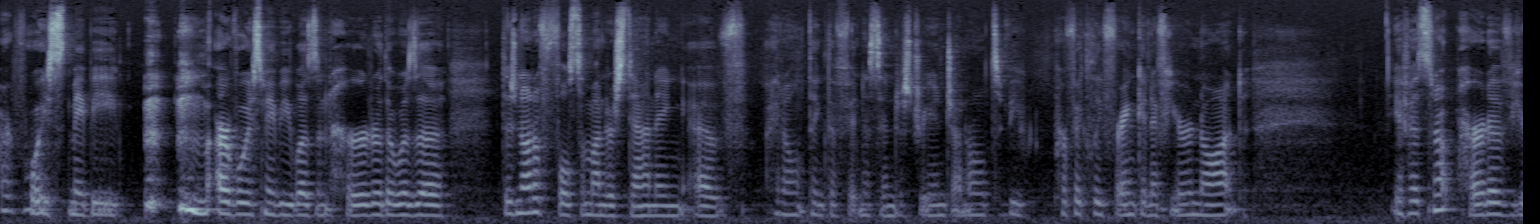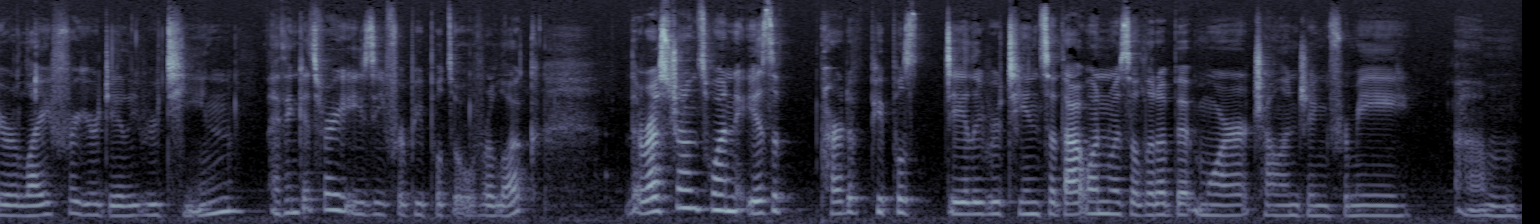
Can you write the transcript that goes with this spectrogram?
our voice maybe our voice maybe wasn't heard or there was a there's not a fulsome understanding of I don't think the fitness industry in general to be perfectly frank and if you're not if it's not part of your life or your daily routine, I think it's very easy for people to overlook. The restaurants one is a part of people's daily routine. So that one was a little bit more challenging for me um,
